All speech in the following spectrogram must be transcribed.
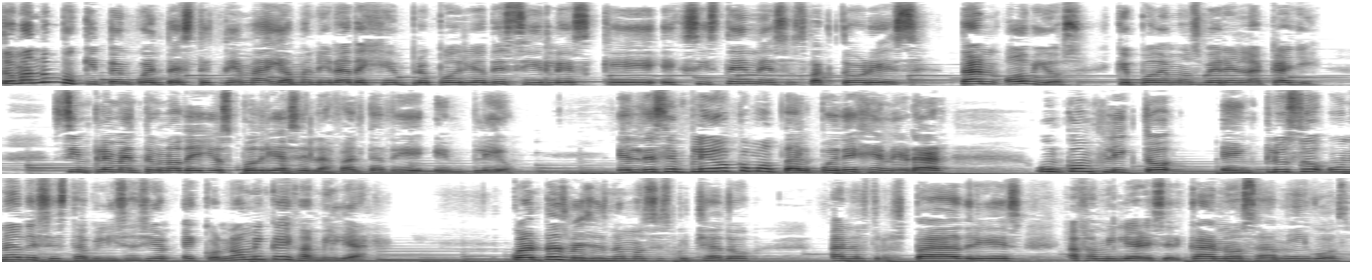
Tomando un poquito en cuenta este tema y a manera de ejemplo podría decirles que existen esos factores tan obvios que podemos ver en la calle, Simplemente uno de ellos podría ser la falta de empleo. El desempleo como tal puede generar un conflicto e incluso una desestabilización económica y familiar. ¿Cuántas veces no hemos escuchado a nuestros padres, a familiares cercanos, a amigos,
